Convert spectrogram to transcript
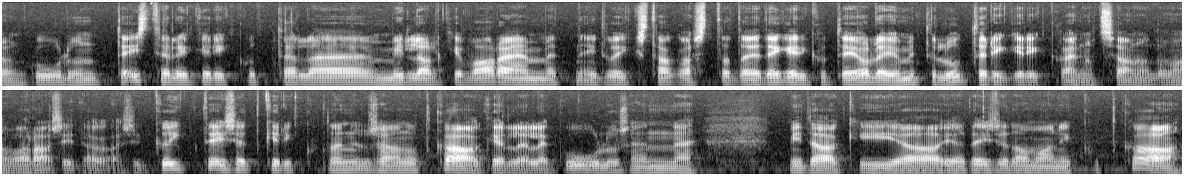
on kuulunud teistele kirikutele millalgi varem, et neid võiks tagastada ja tegelikult ei ole ju mitte luteri kirik ainult saanud oma varasid tagasi. kõik teised kirikud on ju saanud ka, kellele kuulus enne midagi ja, ja teised omanikud ka.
